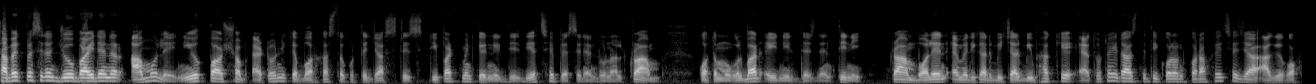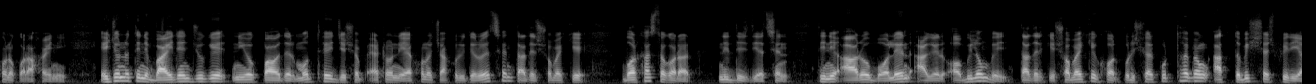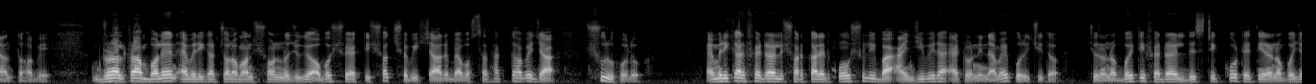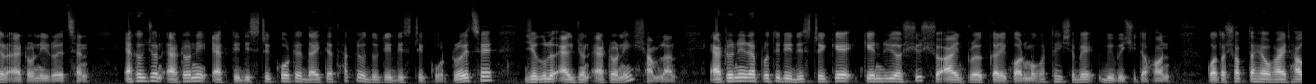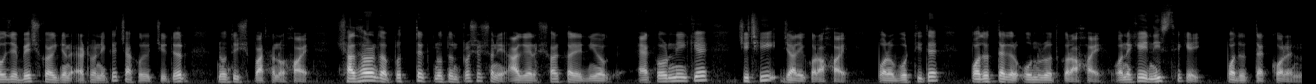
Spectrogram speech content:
সাবেক president Joe বাইডেনের আমলে নিয়োগ পাওয়া সব অ্যাটর্নিকে বরখাস্ত করতে জাস্টিস ডিপার্টমেন্টকে নির্দেশ দিয়েছে প্রেসিডেন্ট ডোনাল্ড ট্রাম্প। গত মঙ্গলবার এই নির্দেশ দেন তিনি। ট্রাম্প বলেন, আমেরিকার বিচার বিভাগকে এতটাই রাজনীতিকরণ করা হয়েছে যা আগে কখনো করা হয়নি। এই জন্য তিনি বাইডেন যুগে নিয়োগ পাওয়াদের মধ্যে যেসব অ্যাটর্নি এখনও চাকরিতে রয়েছেন, তাদের সবাইকে বরখাস্ত করার নির্দেশ দিয়েছেন। তিনি আরও বলেন, আগের অবিলম্বে তাদেরকে সবাইকে ঘর পরিষ্কার করতে হবে এবং আত্মবিশ্বাস ফিরিয়ে আনতে হবে। ডোনাল্ড ট্রাম্প বলেন, আমেরিকার চলমান স্বর্ণযুগে অবশ্যই একটি স্বচ্ছ বিচার ব্যবস্থা থাকতে হবে যা শুরু হলো। আমেরিকার ফেডারেল সরকারের কৌশলী বা আইনজীবীরা অ্যাটর্নি নামে পরিচিত। চুরানব্বইটি ফেডারেল ডিস্ট্রিক্ট কোর্টে তিরানব্বই জন অ্যাটর্নি রয়েছেন। এক একজন অ্যাটর্নি একটি ডিস্ট্রিক্ট কোর্টের দায়িত্বে থাকলেও দুটি ডিস্ট্রিক্ট কোর্ট রয়েছে, যেগুলো একজন অ্যাটর্নি সামলান। অ্যাটর্নিরা প্রতিটি ডিস্ট্রিক্টে কেন্দ্রীয় শীর্ষ আইন প্রয়োগকারী কর্মকর্তা হিসেবে বিবেচিত হন। গত সপ্তাহে হোয়াইট হাউসে বেশ কয়েকজন অ্যাটর্নিকে চাকরিচ্যুতের নোটিশ পাঠানো হয়। সাধারণত প্রত্যেক নতুন প্রশাসনে আগের সরকারি নিয়োগ অ্যাটর্নিকে চিঠি জারি করা হয়। পরবর্তীতে পদত্যাগের অনুরোধ করা হয়। অনেকেই নিজ থেকেই পদত্যাগ করেন।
